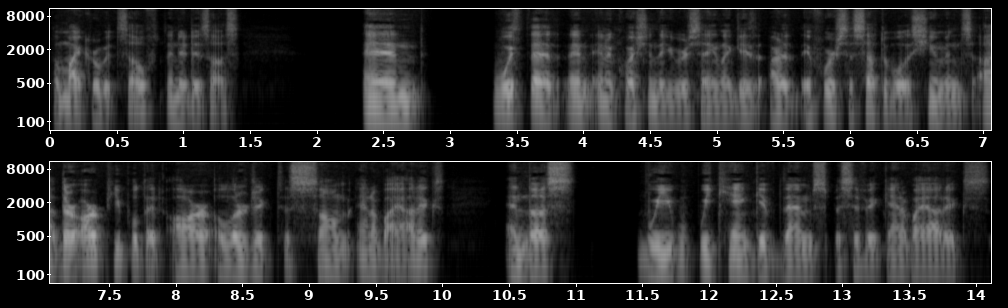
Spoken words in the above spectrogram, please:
the microbe itself than it is us, and with that and in a question that you were saying like is are if we're susceptible as humans uh, there are people that are allergic to some antibiotics and thus we we can't give them specific antibiotics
